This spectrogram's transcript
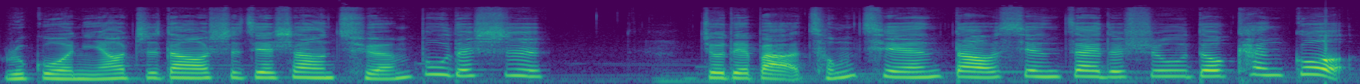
如果你要知道世界上全部的事，就得把从前到现在的书都看过。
